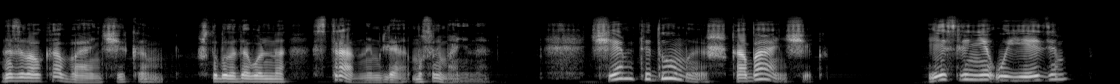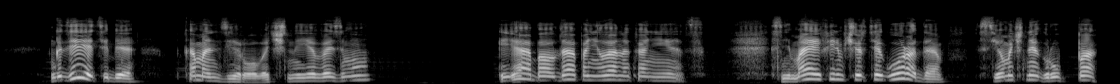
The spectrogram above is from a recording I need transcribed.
называл кабанчиком, что было довольно странным для мусульманина. Чем ты думаешь, кабанчик? Если не уедем, где я тебе командировочные возьму? Я, балда, поняла наконец. Снимая фильм в черте города, съемочная группа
